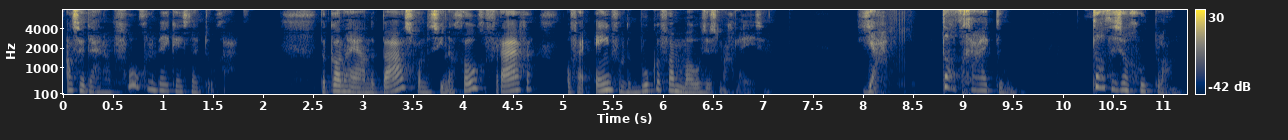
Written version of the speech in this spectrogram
Als hij daar nou volgende week eens naartoe gaat, dan kan hij aan de baas van de synagoge vragen of hij een van de boeken van Mozes mag lezen. Ja, dat ga ik doen. Dat is een goed plan.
